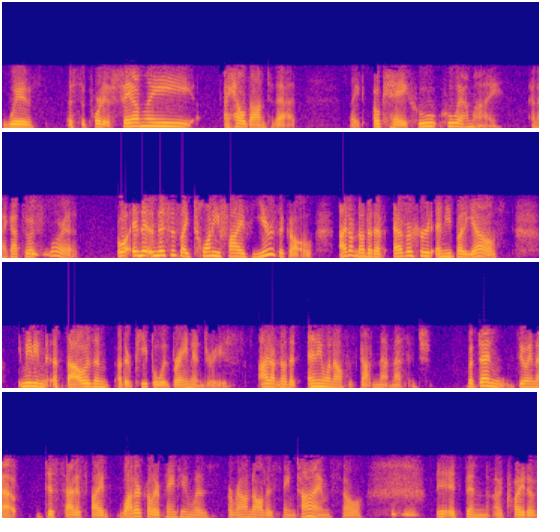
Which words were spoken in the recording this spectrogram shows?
with a supportive family, I held on to that. Like, okay, who who am I? And I got to Mhm. explore it. Well, and, and this is like 25 years ago. I don't know that I've ever heard anybody else meeting a thousand other people with brain injuries. I don't know that anyone else has gotten that message. But then doing that dissatisfied watercolor painting was around all the same time, so hmm it, it's been a quite a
